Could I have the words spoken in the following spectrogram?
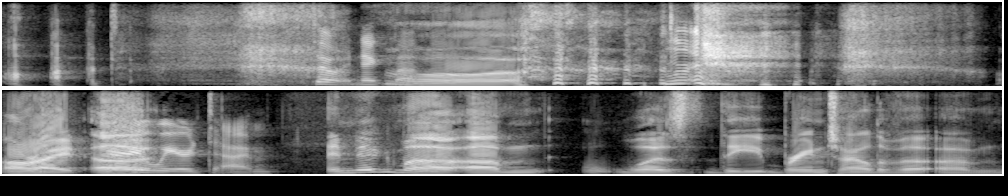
God. So Enigma, All right. very Uh, weird time. Enigma um, was the brainchild of a um,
